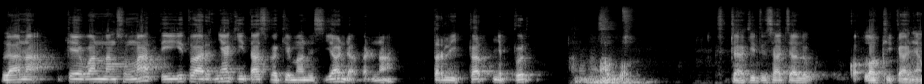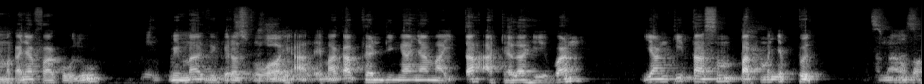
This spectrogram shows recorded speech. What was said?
Lah anak kewan langsung mati itu artinya kita sebagai manusia tidak pernah terlibat nyebut Allah. Sudah gitu saja logikanya. Makanya fakulu mimma dzikrasmullahi alaih. Maka bandingannya maitah adalah hewan yang kita sempat menyebut nama Allah,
